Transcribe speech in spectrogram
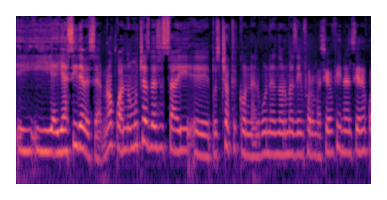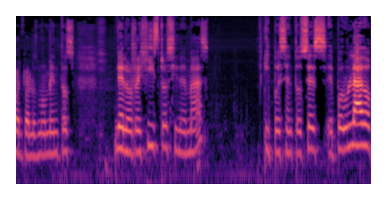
y, y, así debe ser, ¿no? Cuando muchas veces hay eh, pues choque con algunas normas de información financiera en cuanto a los momentos de los registros y demás, y pues entonces, eh, por un lado,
